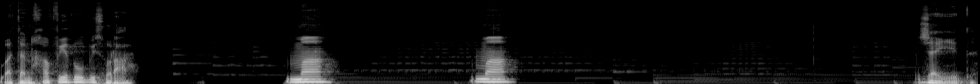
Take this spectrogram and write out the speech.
وتنخفض بسرعة. ما؟ ما؟ جيد.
